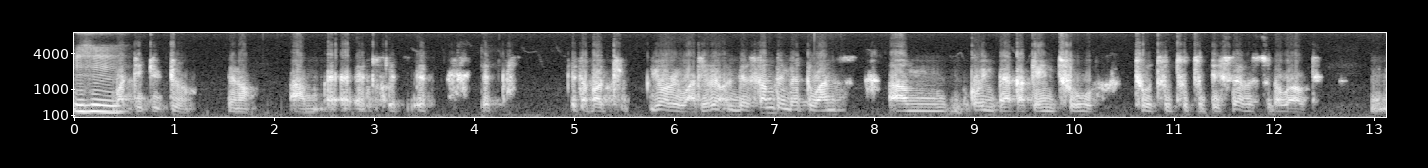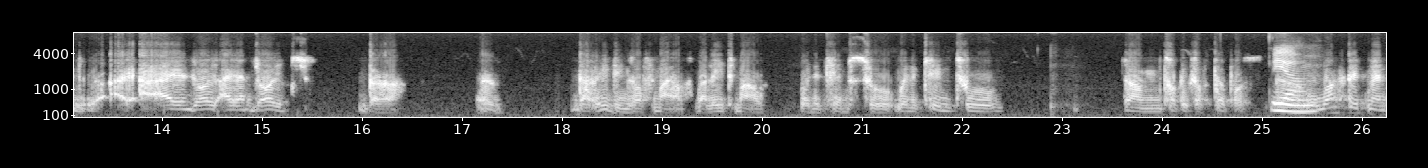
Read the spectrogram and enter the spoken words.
Mhm. What did you do? You know, um, it, it, it, it, it's about your reward. You know, there's something that wants um, going back again to to, to, to, to be service to the world. I, I enjoy I enjoyed the uh, the readings of Myles, the late Myles, when it came to when it came to um, topics of purpose. Yeah. Um, one statement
